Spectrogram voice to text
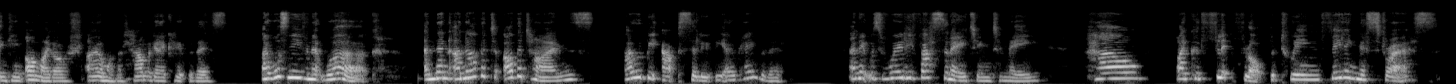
thinking, "Oh my gosh, oh my gosh, how am I going to cope with this?" I wasn't even at work, and then another t- other times I would be absolutely okay with it, and it was really fascinating to me how I could flip flop between feeling this stress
